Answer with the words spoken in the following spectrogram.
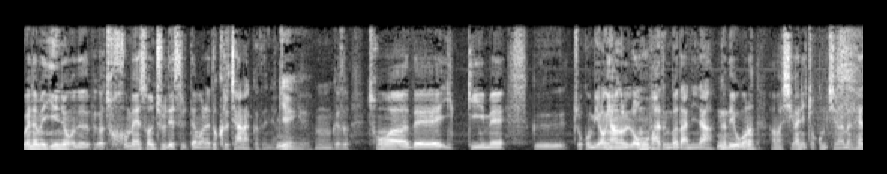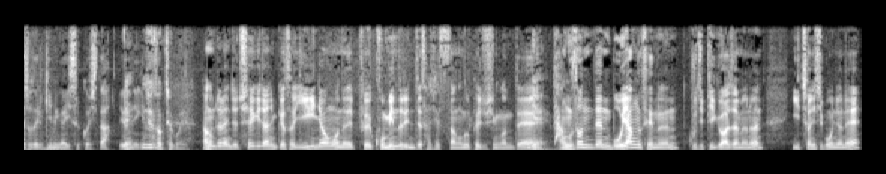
왜냐하면 이인영 원내대표가 처음에 선출됐을 때만 해도 그렇지 않았거든요. 예. 예. 음, 그래서 청와대의 입김에 그 조금 영향을 너무 받은 것 아니냐. 근데 음. 이거는 아마 시간이 조금 지나면 해소될 기미가 있을 것이다. 이런 예. 얘기. 이준석 최고예요. 방금 전에 이제 최 기자님께서 이인영 원내대표의 고민들을 이제 사실상 언급해 주신 건데 예. 당선된 모양새는 굳이 비교하자면은 2015년에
